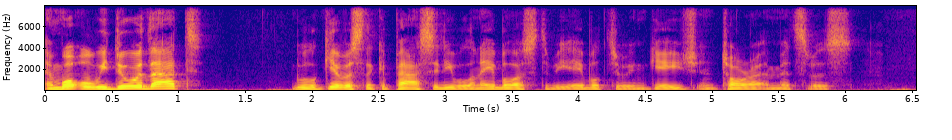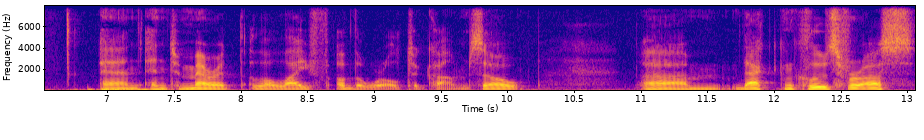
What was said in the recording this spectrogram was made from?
And what will we do with that? Will give us the capacity, will enable us to be able to engage in Torah and mitzvahs and, and to merit the life of the world to come. So um, that concludes for us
